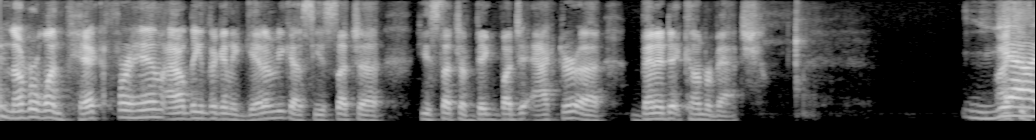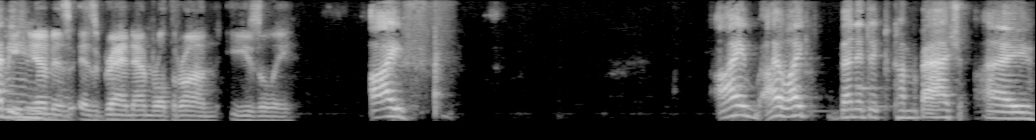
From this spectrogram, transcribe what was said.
number one pick for him, I don't think they're gonna get him because he's such a he's such a big budget actor. Uh, Benedict Cumberbatch. Yeah, I, see mean, him as as Grand Admiral Thrawn easily. I I I like Benedict Cumberbatch. I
